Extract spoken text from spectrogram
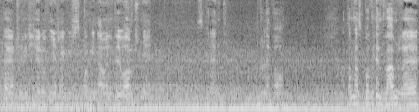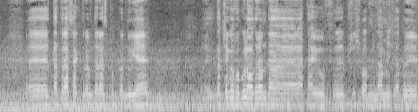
Tutaj oczywiście również, jak już wspominałem, wyłącznie skręt w lewo. Natomiast powiem Wam, że e, ta trasa, którą teraz pokonuję, e, dlaczego w ogóle od ronda Ratajów e, przyszło mi na myśl, aby,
